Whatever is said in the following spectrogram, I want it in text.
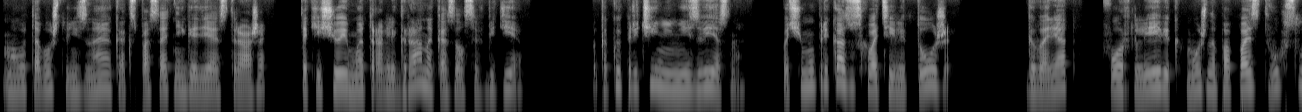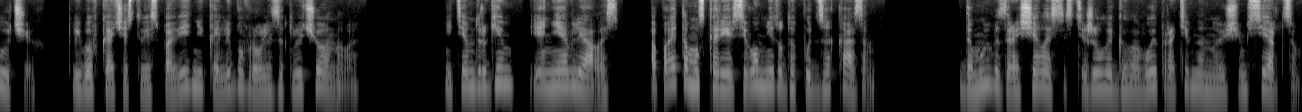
Мало того, что не знаю, как спасать негодяя-стража, так еще и мэтр Алигран оказался в беде. По какой причине, неизвестно. Почему приказу схватили, тоже. Говорят, в Форт Левик можно попасть в двух случаях. Либо в качестве исповедника, либо в роли заключенного. Ни тем другим я не являлась, а поэтому, скорее всего, мне туда путь заказан. Домой возвращалась с тяжелой головой и противно ноющим сердцем.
